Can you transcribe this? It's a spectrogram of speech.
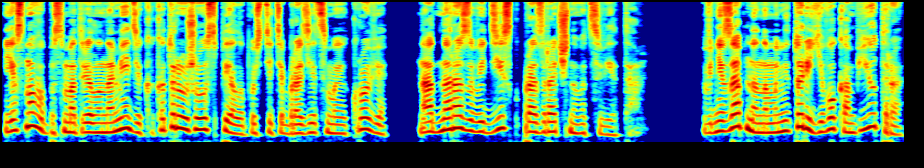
Я снова посмотрела на медика, который уже успел опустить образец моей крови на одноразовый диск прозрачного цвета. Внезапно на мониторе его компьютера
